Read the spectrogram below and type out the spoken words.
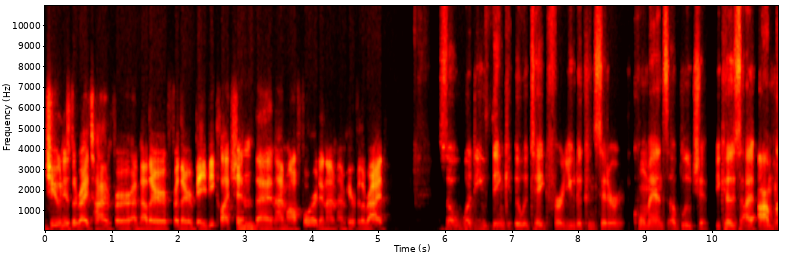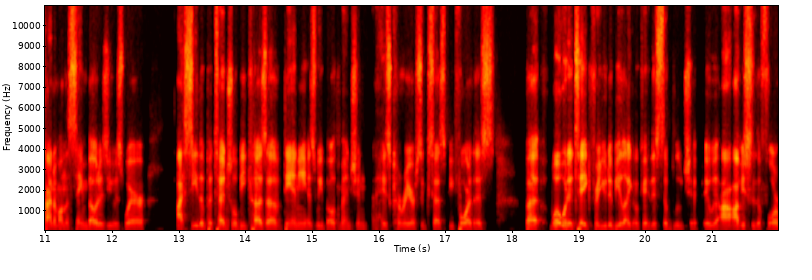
June is the right time for another for their baby collection, then I'm all for it, and I'm I'm here for the ride. So, what do you think it would take for you to consider Coolman's a blue chip? Because I, I'm kind of on the same boat as you, is where I see the potential because of Danny, as we both mentioned, his career success before this. But what would it take for you to be like, okay, this is a blue chip? It would obviously the floor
